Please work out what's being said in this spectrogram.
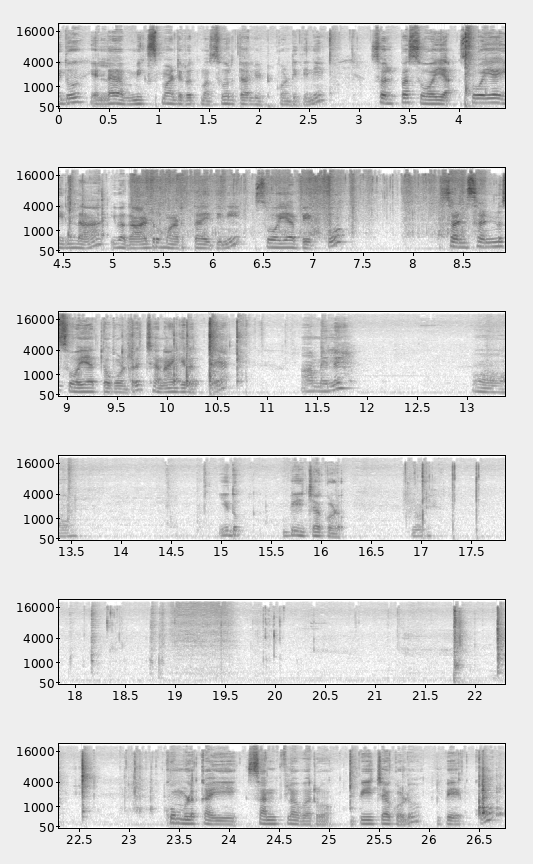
ಇದು ಎಲ್ಲ ಮಿಕ್ಸ್ ಮಾಡಿರೋದು ಮಸೂರ್ ದಾಲ್ ಇಟ್ಕೊಂಡಿದ್ದೀನಿ. ಸ್ವಲ್ಪ ಸೋಯಾ ಸೋಯಾ ಇಲ್ಲ, ಇವಾಗ ಆರ್ಡ್ರ್ ಮಾಡ್ತಾ ಇದ್ದೀನಿ. ಸೋಯಾ ಬೇಕು. ಸಣ್ಣ ಸಣ್ಣ ಸೋಯಾ ತೊಗೊಂಡ್ರೆ ಚೆನ್ನಾಗಿರುತ್ತೆ. ಆಮೇಲೆ ಇದು ಬೀಜಗಳು. ನೋಡಿ. ಕುಂಬಳಕಾಯಿ ಸನ್ಫ್ಲವರು ಬೀಜಗಳು ಬೇಕು.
